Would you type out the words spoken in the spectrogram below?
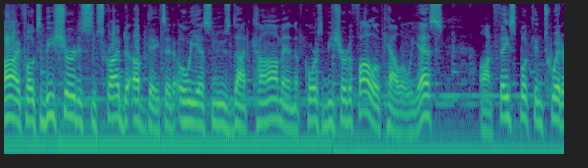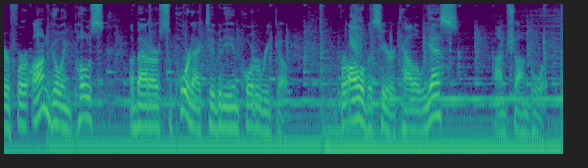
All right, folks, be sure to subscribe to updates at oesnews.com and, of course, be sure to follow Cal OES on Facebook and Twitter for ongoing posts about our support activity in Puerto Rico. For all of us here at Cal OES, I'm Sean Boyd.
